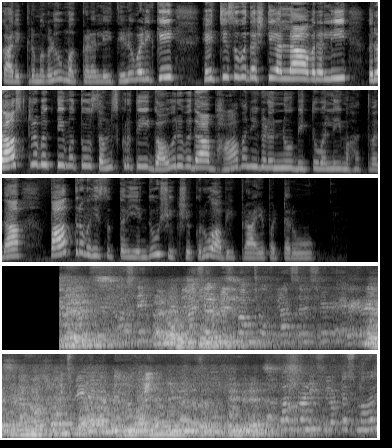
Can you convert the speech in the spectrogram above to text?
ಕಾರ್ಯಕ್ರಮಗಳು ಮಕ್ಕಳಲ್ಲಿ ತಿಳುವಳಿಕೆ ಹೆಚ್ಚಿಸುವುದಷ್ಟೇ ಅಲ್ಲ, ಅವರಲ್ಲಿ ರಾಷ್ಟ್ರಭಕ್ತಿ ಮತ್ತು ಸಂಸ್ಕೃತಿ ಗೌರವದ ಭಾವನೆಗಳನ್ನು ಬಿತ್ತುವಲ್ಲಿ ಮಹತ್ವದ ಪಾತ್ರ ವಹಿಸುತ್ತವೆ ಎಂದು ಶಿಕ್ಷಕರು ಅಭಿಪ್ರಾಯಪಟ್ಟರು Namaste. And all Myself students. Rizwan Chok, class semester. and There's an announcement, uh, we will wind up in another fifteen minutes. First one is Lotus Mahal.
